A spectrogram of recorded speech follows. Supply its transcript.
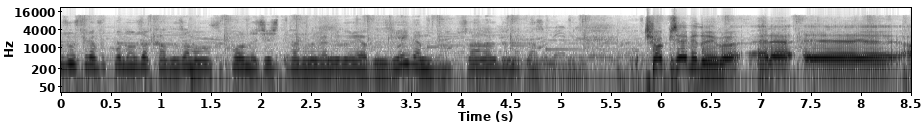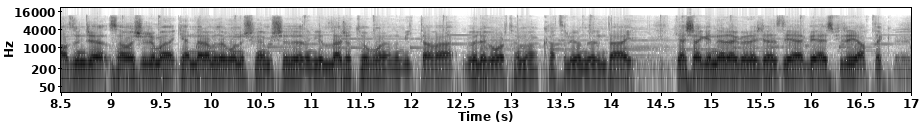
Uzun süre futboldan uzak kaldınız ama bu futbolun da çeşitli kademelerinde görev yaptınız. Yeniden sahalara dönmek nasıl bir duygu? Çok güzel bir duygu. Hele e, az önce Savaş Hocam'a kendi aramızda konuşurken bir şey söyledim. Yıllarca top oynadım. İlk defa böyle bir ortama katılıyorum dedim. Daha yaşarken nereye göreceğiz diye bir espri yaptık. Evet.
